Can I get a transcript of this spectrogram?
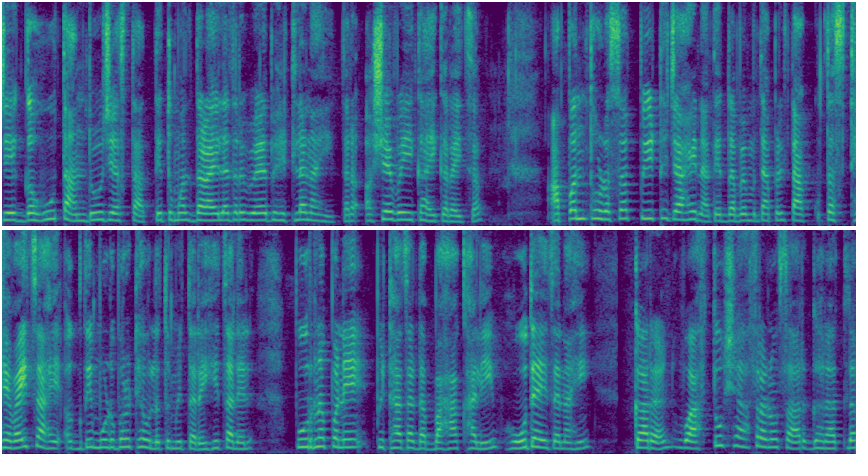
जे गहू तांदूळ जे असतात ते तुम्हाला दळायला जर वेळ भेटला नाही तर अशा वेळी काय करायचं? आपण थोडंसं पीठ जे आहे ना ते डब्यामध्ये आपल्याला टाकू तस ठेवायचं आहे. अगदी मुठभर ठेवलं तुम्ही तरीही चालेल. पूर्णपणे पिठाचा डब्बा हा खाली होऊ द्यायचा नाही. कारण वास्तुशास्त्रानुसार घरातलं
